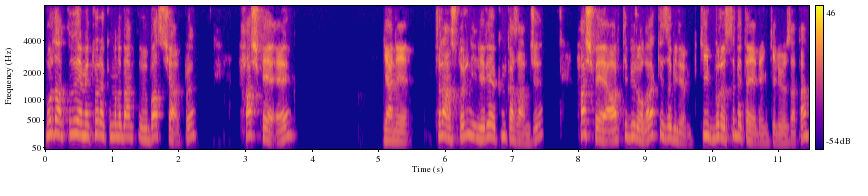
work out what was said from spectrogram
Buradan I emitör akımını ben I bas çarpı HFE yani transistörün ileri akım kazancı HFE artı 1 olarak yazabilirim. Ki burası beta'ya denk geliyor zaten.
